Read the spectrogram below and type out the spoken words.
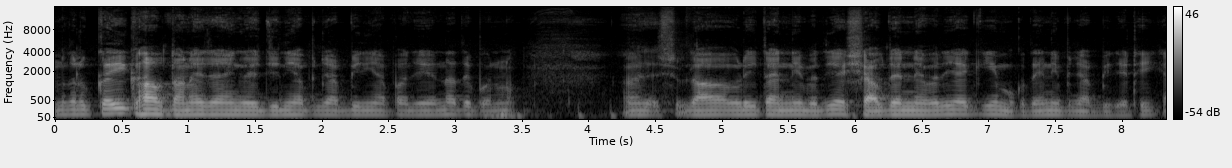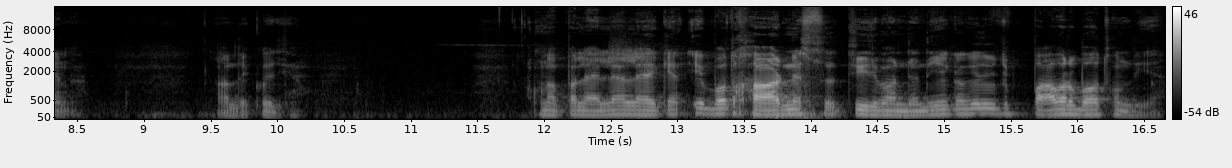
ਮਤਲਬ ਕਈ ਕਹਾਵਤਾਂ ਨੇ ਜਾਂ ਅੰਗਰੇਜ਼ੀ ਦੀਆਂ, ਪੰਜਾਬੀ ਦੀਆਂ, ਆਪਾਂ ਜੇ ਇਹਨਾਂ ਤੇ ਬੋਲਣ। ਸ਼ਬਦਾਵਲੀ ਤਾਂ ਇੰਨੀ ਵਧੀਆ, ਸ਼ਬਦ ਇੰਨੇ ਵਧੀਆ ਕਿ ਇਹ ਮੁੱਕਦੇ ਨਹੀਂ ਪੰਜਾਬੀ ਦੇ, ਠੀਕ ਹੈ ਨਾ? ਆ ਦੇਖੋ ਜੀ। ਹੁਣ ਆਪਾਂ ਲੈ ਲਿਆ, ਲੈ ਕੇ, ਇਹ ਬਹੁਤ ਹਾਰਡਨੈਸ ਚੀਜ਼ ਬਣ ਜਾਂਦੀ ਹੈ ਕਿਉਂਕਿ ਇਹਦੇ ਵਿੱਚ ਪਾਵਰ ਬਹੁਤ ਹੁੰਦੀ ਹੈ।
